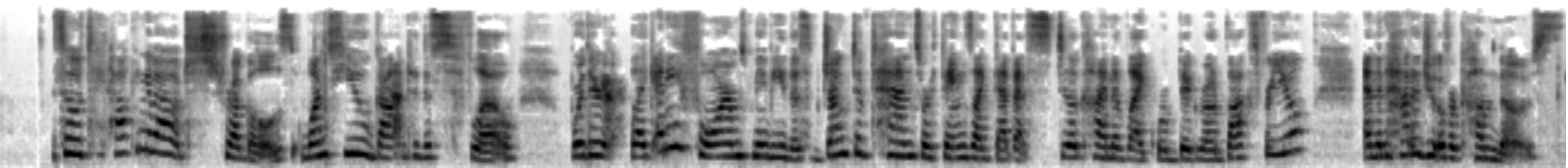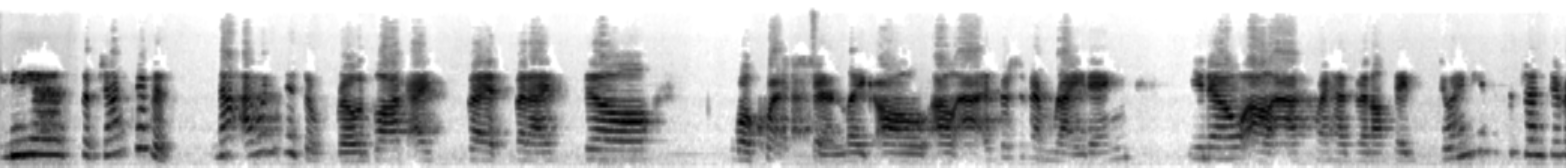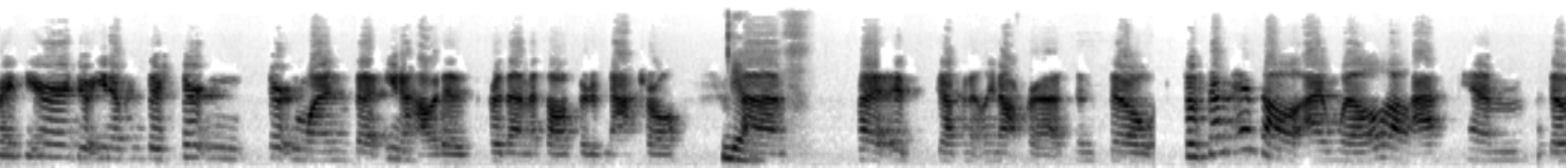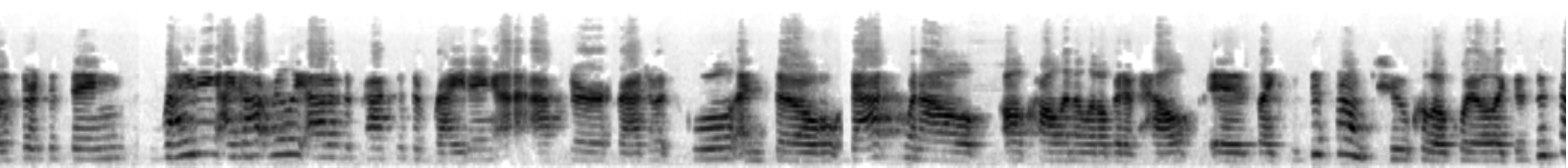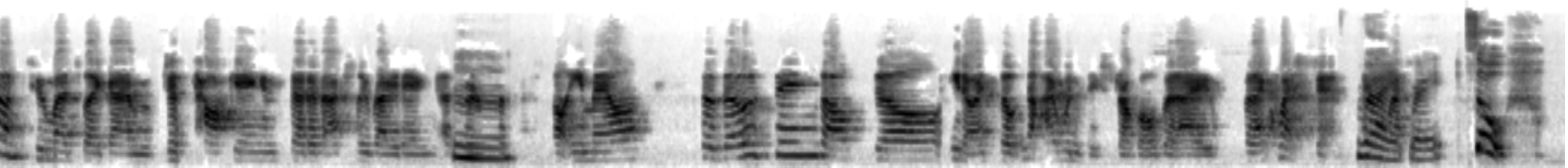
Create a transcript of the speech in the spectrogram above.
so, t- talking about struggles, once you got into this flow, were there like any forms, maybe the subjunctive tense or things like that, that still kind of like were big roadblocks for you? And then how did you overcome those? Yeah, subjunctive is not. I wouldn't say it's a roadblock. I but but I still will question. Like I'll I'll ask, especially if I'm writing. You know, I'll ask my husband. I'll say, "Do I need the subjunctive right here?" Do you know? Because there's certain certain ones that you know how it is for them. It's all sort of natural. Yeah. Um, but it's definitely not for us. And so, so sometimes I'll, I will, I'll ask him those sorts of things. Writing, I got really out of the practice of writing after graduate school, and so that's when I'll I'll call in a little bit of help. Is like, does this sound too colloquial? Like, does this sound too much like I'm just talking instead of actually writing a sort Mm. of professional email? So those things, I'll still, you know, I still, no, I wouldn't say struggle, but I, but I question. I Right, question. right. So,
